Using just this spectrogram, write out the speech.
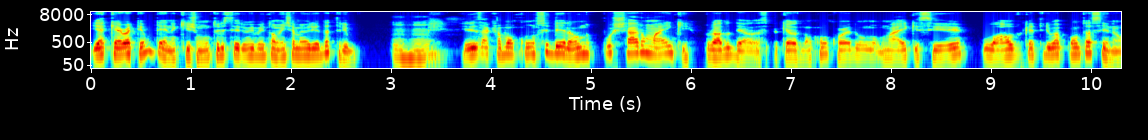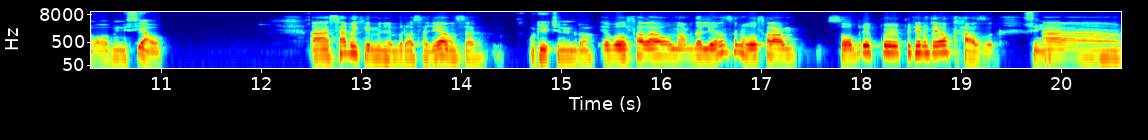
E a Kara tem o Dan, que junto eles seriam eventualmente a maioria da tribo. Uhum. Eles acabam considerando puxar o Mike pro lado delas, porque elas não concordam o Mike ser o alvo que a tribo aponta a ser, né? O alvo inicial. Ah, sabe o que me lembrou essa aliança? O que que te lembrou? Eu vou falar o nome da aliança, não vou falar sobre por, porque não veio ao caso. Sim. A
